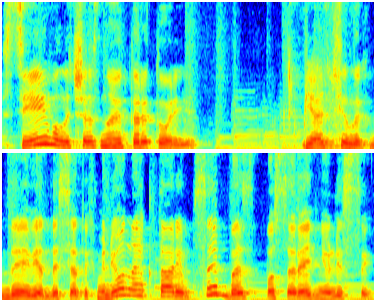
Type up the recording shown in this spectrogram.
З цієї величезної території 5,9 мільйона гектарів це безпосередньо ліси,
